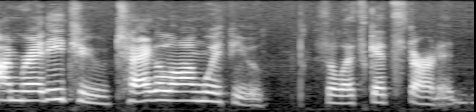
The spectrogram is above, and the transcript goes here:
I'm ready to tag along with you. So let's get started.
